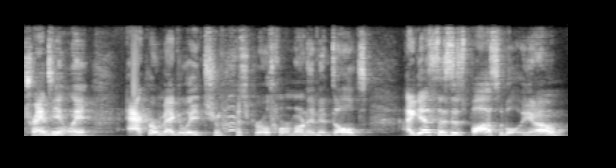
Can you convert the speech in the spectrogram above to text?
transiently. Acromegaly, too much growth hormone in adults. I guess this is possible, you know?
